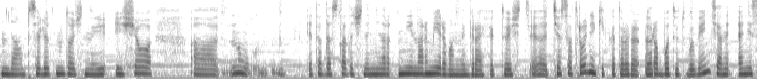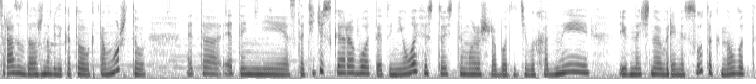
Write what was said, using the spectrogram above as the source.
Да, абсолютно точно. Еще, э, ну, это достаточно ненормированный график. То есть э, те сотрудники, которые работают в ивенте, они, они сразу должны быть готовы к тому, что это, это не статическая работа, это не офис, то есть ты можешь работать и в выходные, и в ночное время суток, но вот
